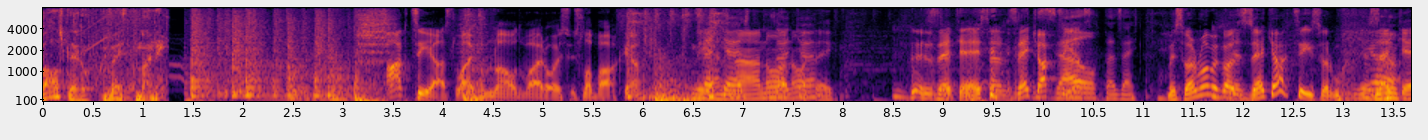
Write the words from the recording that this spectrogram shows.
Walteru Vestmani. Akcijās laikam nauda vairojas vislabāk. Ja? Vienā no noteikti. Zeķē, es ar zeķu zeķe. Mēs varam kādas zeķu akcijas. Varbūt. Ja zeķē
